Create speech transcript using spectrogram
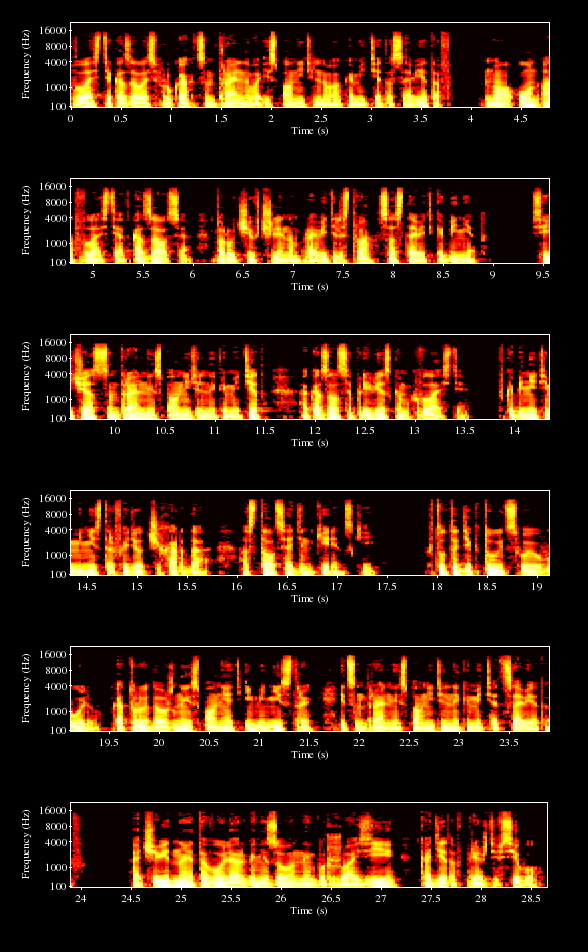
власть оказалась в руках Центрального исполнительного комитета советов, но он от власти отказался, поручив членам правительства составить кабинет. Сейчас Центральный исполнительный комитет оказался привеском к власти. В кабинете министров идёт чехарда, остался один Керенский. Кто-то диктует свою волю, которую должны исполнять и министры, и Центральный исполнительный комитет советов. Очевидно, это воля организованной буржуазии, кадетов прежде всего.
